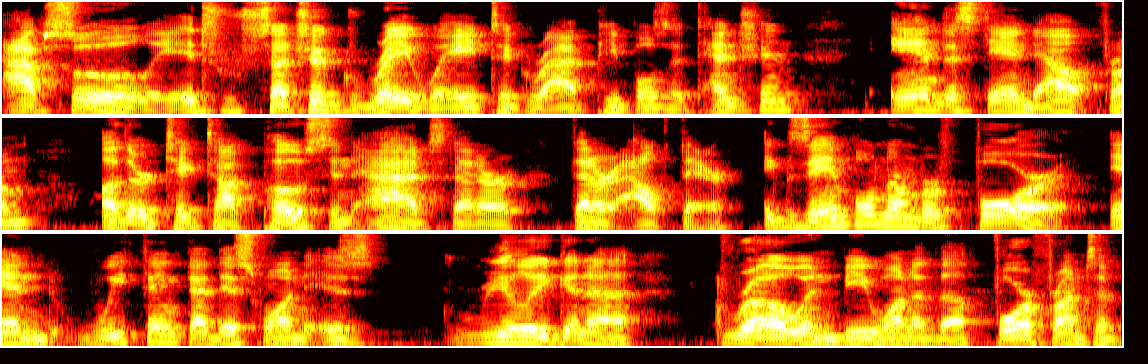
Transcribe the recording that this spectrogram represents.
absolutely. It's such a great way to grab people's attention and to stand out from other TikTok posts and ads that are that are out there. Example number 4 and we think that this one is really going to grow and be one of the forefronts of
